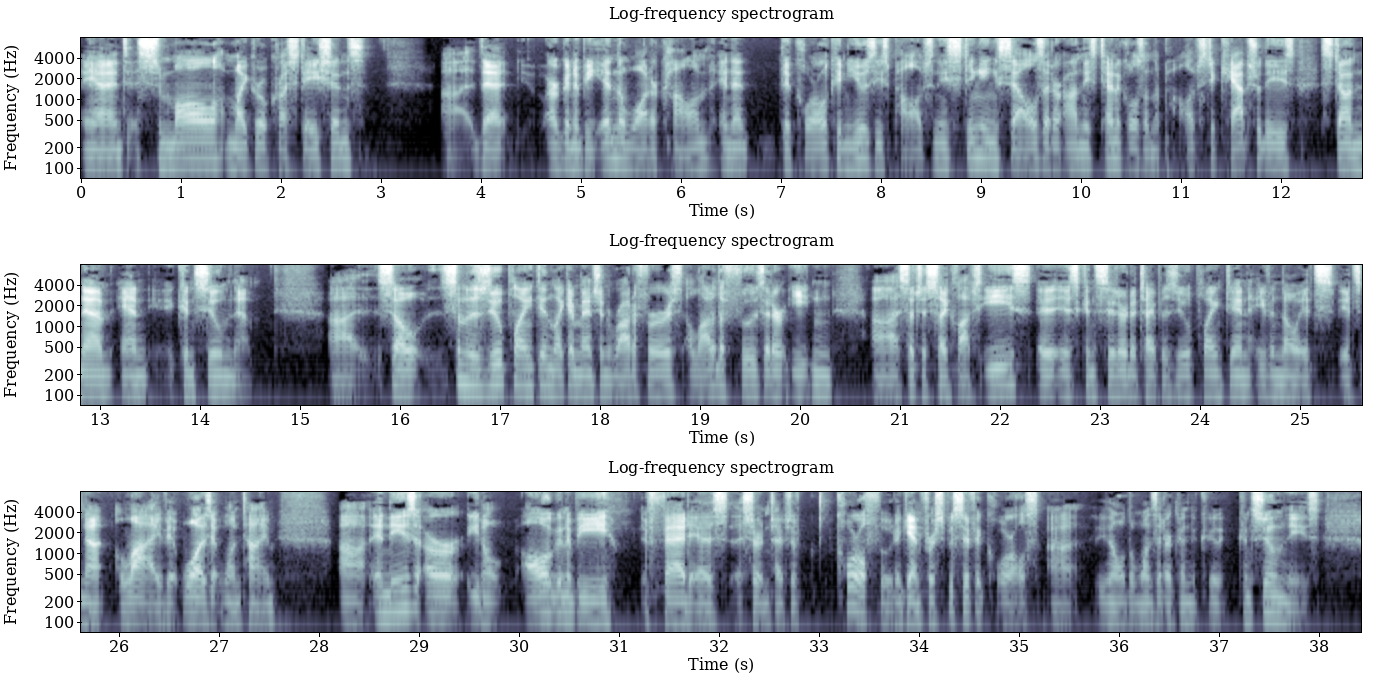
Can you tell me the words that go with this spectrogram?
and small microcrustaceans uh, that are going to be in the water column, and then the coral can use these polyps and these stinging cells that are on these tentacles on the polyps to capture these, stun them, and consume them. Uh, so some of the zooplankton, like I mentioned, rotifers, a lot of the foods that are eaten, uh, such as Cyclop-eeze, is considered a type of zooplankton, even though it's it's not alive. It was at one time, uh, and these are you know all going to be fed as certain types of coral food again for specific corals uh, you know the ones that are going to consume these.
